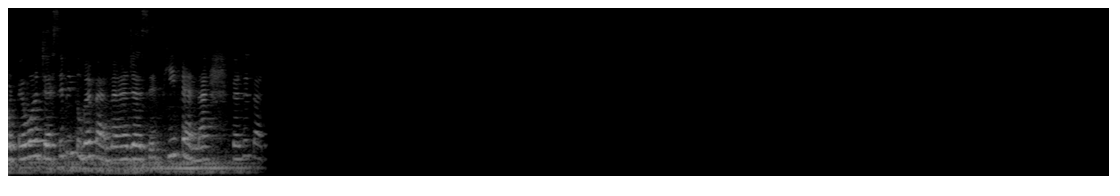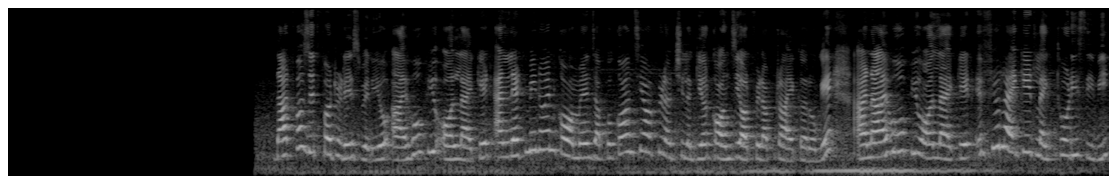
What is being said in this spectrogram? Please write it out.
what जैसे भी तुम्हें पहनना है, जैसे भी पहनना है, वैसे पहनो। That was it for today's video I hope you all like it and let me know in comments आपको कौन सी आउटफिट अच्छी लगी और कौन सी आउटफिट आप ट्राई करोगे. And I hope you all like it if you like it like थोड़ी सी भी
